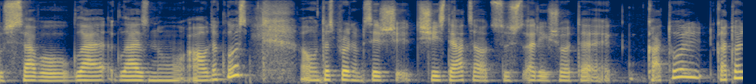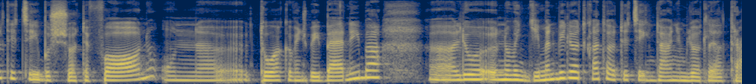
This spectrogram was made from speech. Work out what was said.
uz savu glē, glēznu audeklos. Un tas, protams, ir šīs te atsaucas uz arī šo katoļu, katoļticību, uz šo fonu un uh, to, ka viņš bija bērnībā. Uh, ļo, nu, viņa ģimene bija ļoti katoļticīga, un tā viņam ļoti liela trauma.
